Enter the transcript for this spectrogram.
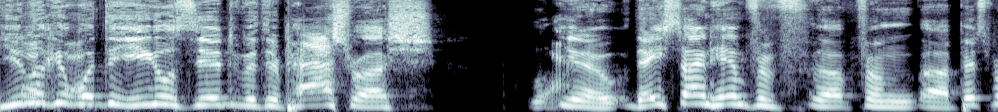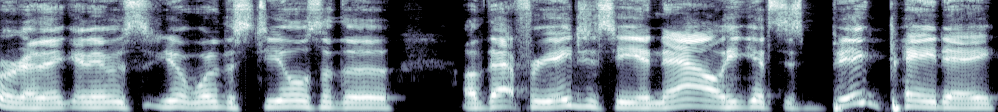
you look at what the Eagles did with their pass rush. Yeah. You know, they signed him from uh, from uh, Pittsburgh, I think, and it was you know one of the steals of the of that free agency. And now he gets this big payday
